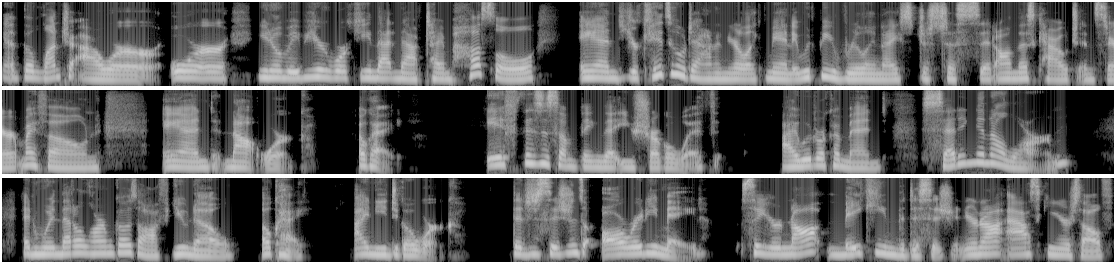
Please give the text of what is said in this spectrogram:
at the lunch hour, or, you know, maybe you're working that nap time hustle and your kids go down and you're like, man, it would be really nice just to sit on this couch and stare at my phone and not work. Okay. If this is something that you struggle with, I would recommend setting an alarm. And when that alarm goes off, you know, okay, I need to go work. The decision's already made. So you're not making the decision. You're not asking yourself,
